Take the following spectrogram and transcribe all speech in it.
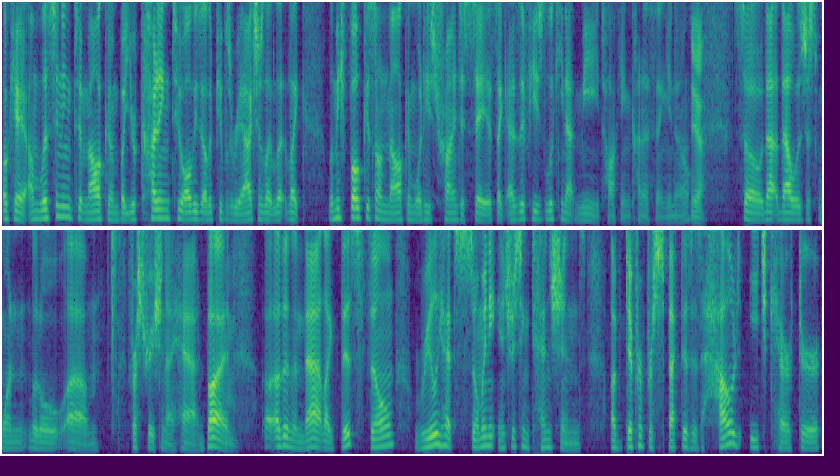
okay, I'm listening to Malcolm, but you're cutting to all these other people's reactions. Like let, like let me focus on Malcolm, what he's trying to say. It's like as if he's looking at me talking, kind of thing, you know? Yeah. So that that was just one little um, frustration I had, but. Other than that, like this film really had so many interesting tensions of different perspectives as how each character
